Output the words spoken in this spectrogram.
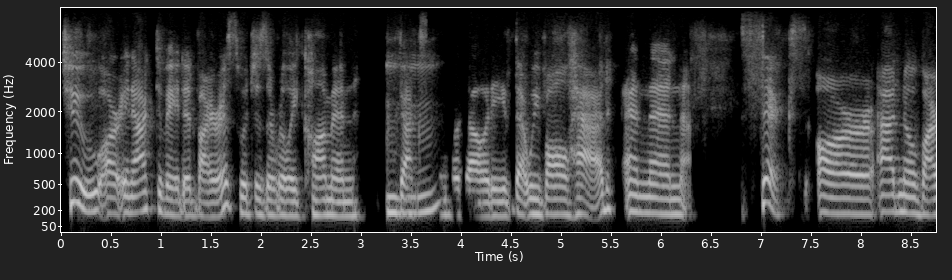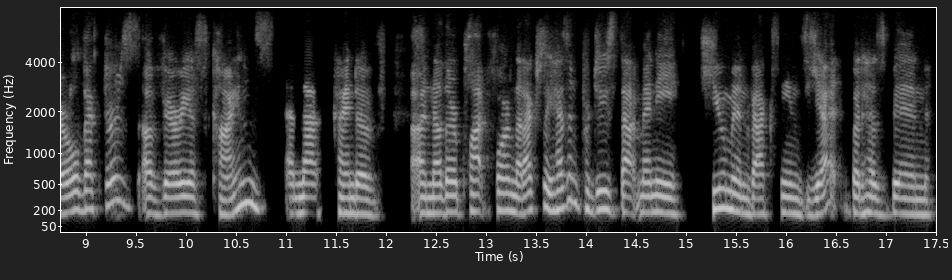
two are inactivated virus, which is a really common mm-hmm. vaccine modality that we've all had. And then six are adenoviral vectors of various kinds. And that's kind of another platform that actually hasn't produced that many human vaccines yet, but has been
